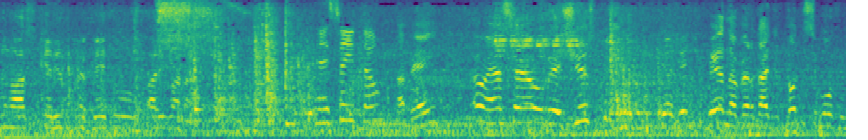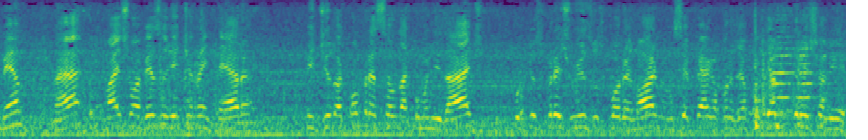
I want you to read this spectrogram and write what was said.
do nosso querido prefeito Arivaná. É isso aí então. Tá bem? Então, esse é o registro que a gente vê, na verdade, todo esse movimento, né? Mais uma vez a gente reitera, pedindo a compreensão da comunidade, porque os prejuízos foram enormes. Você pega, por exemplo, aquele trecho ali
